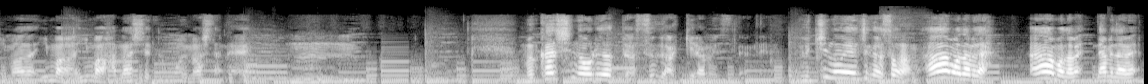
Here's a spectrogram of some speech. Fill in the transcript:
今、今、今話してて思いましたね。うん。昔の俺だったらすぐ諦めてたよね。うちの親父がそうなの。ああ、もうダメだ。ああ、もうダメ。ダメダメ。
